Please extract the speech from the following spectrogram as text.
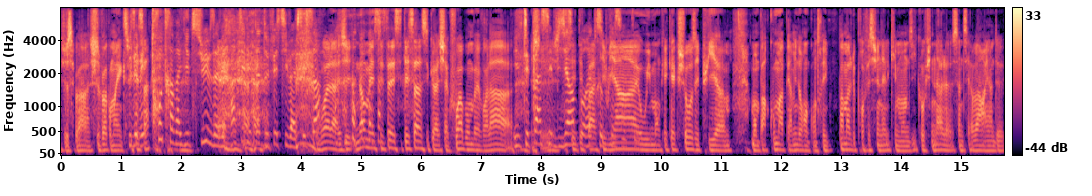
je sais pas, je sais pas comment Vous expliquer avez ça. trop travaillé dessus, vous avez raté les dates de festival, c'est ça? Voilà, non mais c'était c'était ça, c'est qu'à chaque fois, bon ben voilà, Il n'était pas assez bien pour pas être assez bien, où il manquait quelque chose. Et puis euh, mon parcours m'a permis de rencontrer pas mal de professionnels qui m'ont dit qu'au final, ça ne servait à rien de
